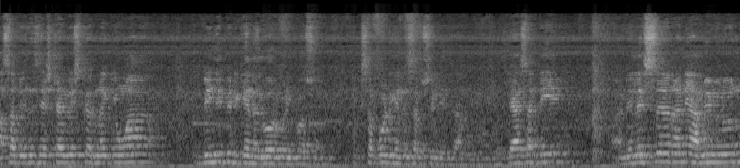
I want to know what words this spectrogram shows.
असा बिझनेस एस्टॅब्लिश करणं किंवा बेनिफिट घेणं गव्हर्नमेंटपासून एक सपोर्ट घेणं सबसिडीचा त्यासाठी निलेश सर आणि आम्ही मिळून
